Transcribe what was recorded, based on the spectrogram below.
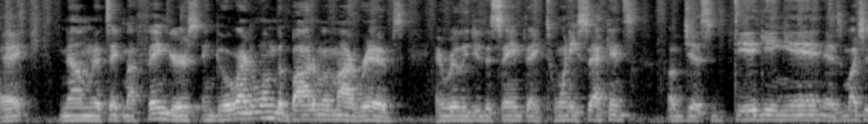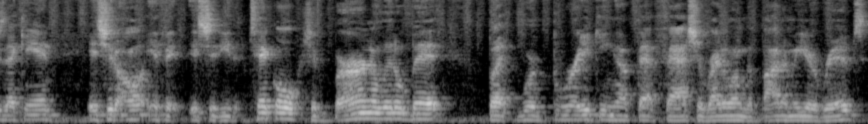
Okay now i'm going to take my fingers and go right along the bottom of my ribs and really do the same thing. 20 seconds of just digging in as much as i can. It should all if it, it should either tickle should burn a little bit but we're breaking up that fascia right along the bottom of your ribs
